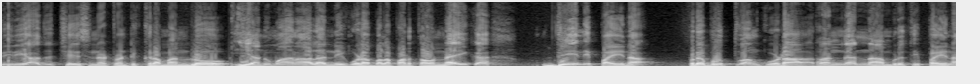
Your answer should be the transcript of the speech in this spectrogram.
ఫిర్యాదు చేసినటువంటి క్రమంలో ఈ అనుమానాలన్నీ కూడా బలపడతా ఉన్నాయి. ఇక దీనిపైన ప్రభుత్వం కూడా రంగన్న మృతి పైన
